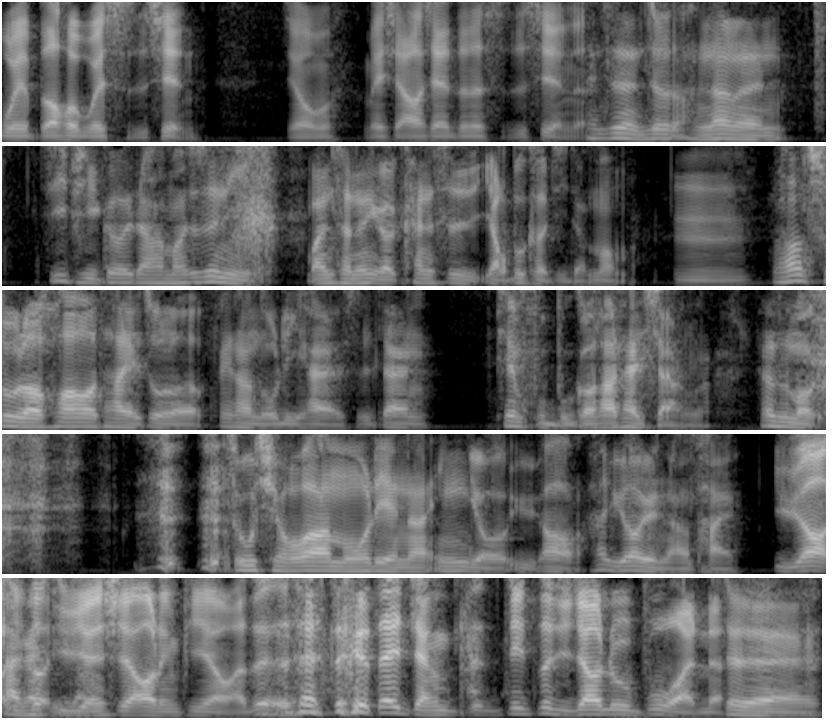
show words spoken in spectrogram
我也不知道会不会实现，就没想到现在真的实现了，真的就很让人鸡皮疙瘩吗，就是你完成了一个看似遥不可及的梦嘛，嗯，然后除了花奥，他也做了非常多厉害的事，但。篇幅不够，他太强了。像什么 足球啊、磨联啊、英游、语奥，他语奥也拿牌。语奥，你说语言学奥林匹亚嘛？这个 这个在讲这这这几就录不完了。对对，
